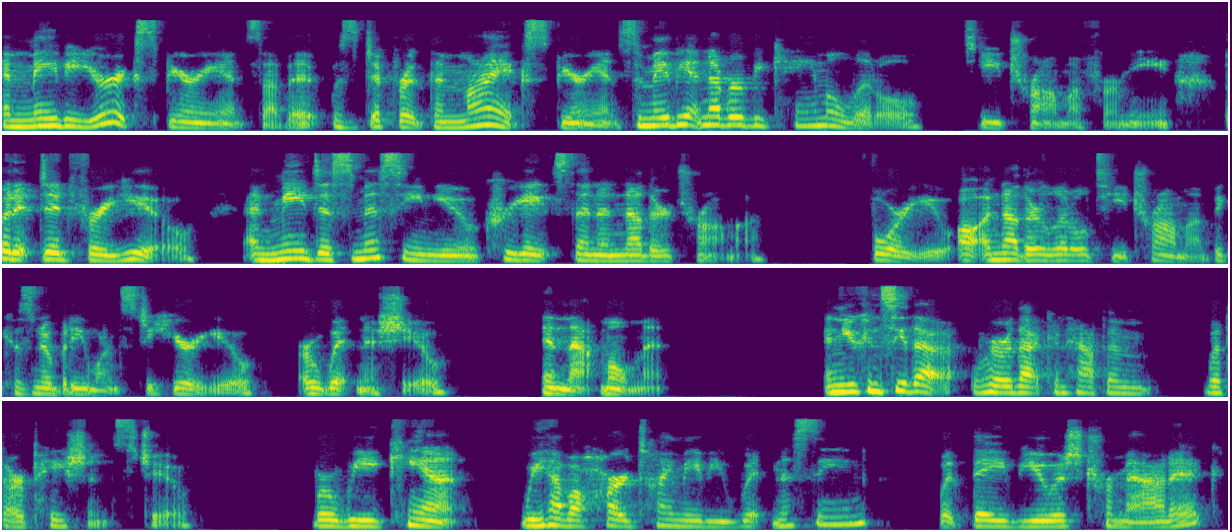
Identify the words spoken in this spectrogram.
And maybe your experience of it was different than my experience. So maybe it never became a little trauma for me, but it did for you. And me dismissing you creates then another trauma for you, another little T trauma, because nobody wants to hear you or witness you in that moment. And you can see that where that can happen with our patients too, where we can't we have a hard time maybe witnessing what they view as traumatic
